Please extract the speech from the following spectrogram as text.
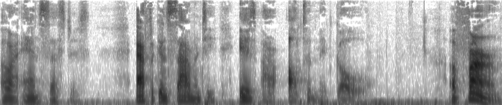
of our ancestors. African sovereignty is our ultimate goal. Affirm.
